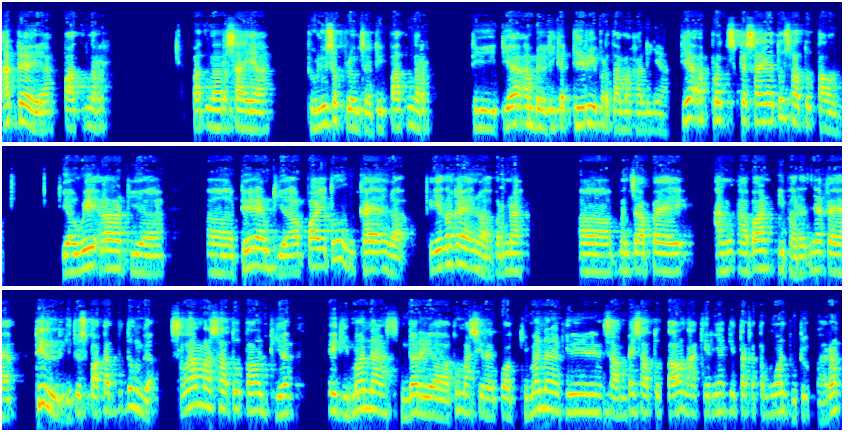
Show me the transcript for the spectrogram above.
Ada ya partner, partner saya dulu sebelum jadi partner, di dia ambil di Kediri pertama kalinya. Dia approach ke saya tuh satu tahun. Dia WA, dia uh, eh, DM, dia apa itu kayak nggak kita kayak nggak pernah uh, mencapai ang, apa ibaratnya kayak deal gitu sepakat itu enggak. Selama satu tahun dia eh gimana? Sebentar ya aku masih repot. Gimana? Gini sampai satu tahun akhirnya kita ketemuan duduk bareng.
